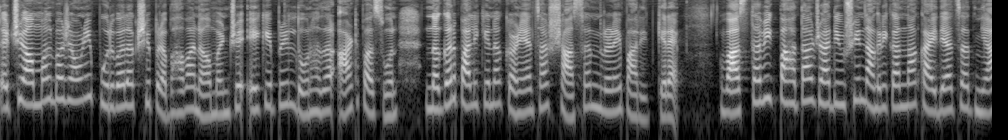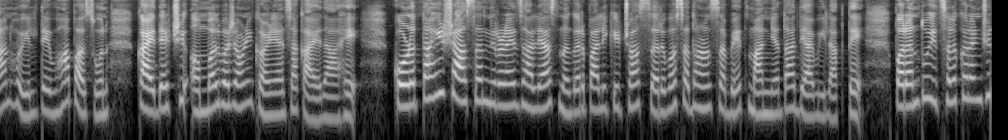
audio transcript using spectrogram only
त्याची अंमलबजावणी पूर्वलक्षी प्रभावानं म्हणजे एक एप्रिल दोन हजार आठपासून नगरपालिकेनं करण्याचा शासन निर्णय पारित केलाय. वास्तविक पाहता ज्या दिवशी नागरिकांना कायद्याचं ज्ञान होईल तेव्हापासून कायद्याची अंमलबजावणी करण्याचा कायदा आहे. कोणताही शासन निर्णय झाल्यास नगरपालिकेच्या सर्वसाधारण सभेत मान्यता द्यावी लागते. परंतु इचलकरंजी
